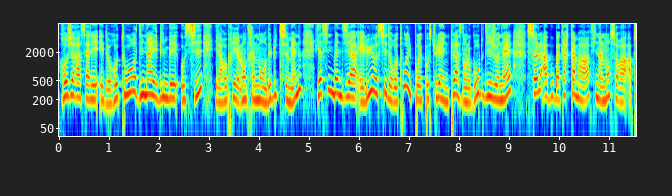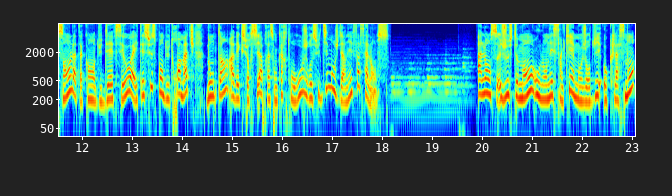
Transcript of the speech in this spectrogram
Roger Rassalé est de retour, Dina et Bimbe aussi. Il a repris l'entraînement en début de semaine. Yacine Benzia est lui aussi de retour. Il pourrait postuler à une place dans le groupe dijonnais. Seul Aboubacar Kamara finalement sera absent. L'attaquant du DFCO a été suspendu trois matchs, dont un avec sursis après son carton rouge reçu dimanche dernier face à Lens à Lens justement, où l'on est cinquième aujourd'hui au classement.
